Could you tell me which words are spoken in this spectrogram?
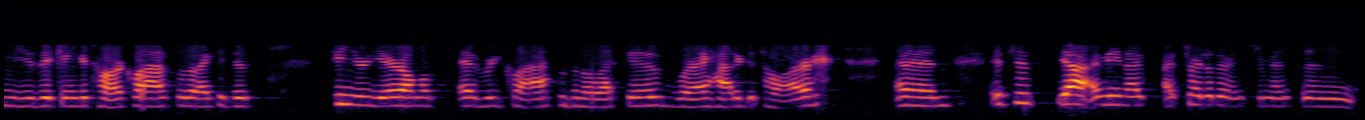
music and guitar class so that I could just senior year almost every class was an elective where I had a guitar, and it's just yeah. I mean, I've I've tried other instruments and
